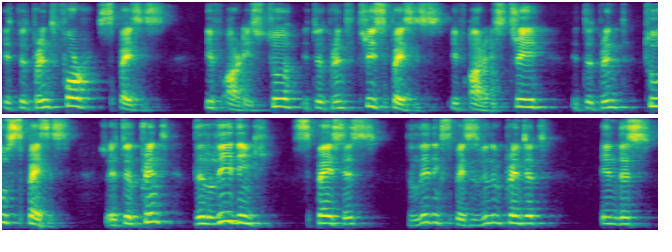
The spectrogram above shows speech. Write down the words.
it will print four spaces. If r is 2, it will print three spaces. If r is 3, it will print two spaces. So it will print the leading spaces. The leading spaces will be printed in this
